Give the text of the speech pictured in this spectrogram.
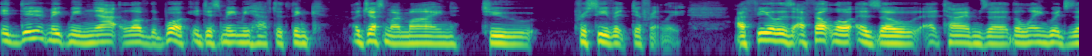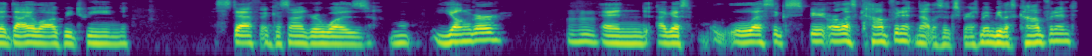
it didn't make me not love the book. It just made me have to think, adjust my mind to perceive it differently. I feel as I felt as though at times uh, the language, the dialogue between Steph and Cassandra was younger hmm and I guess less experience or less confident, not less experienced, maybe less confident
